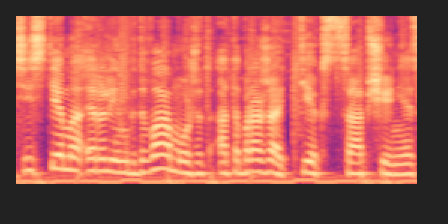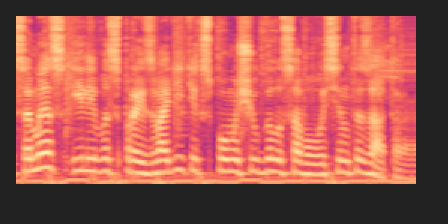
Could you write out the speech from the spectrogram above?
Система AirLink 2 может отображать текст сообщения SMS или воспроизводить их с помощью голосового синтезатора.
